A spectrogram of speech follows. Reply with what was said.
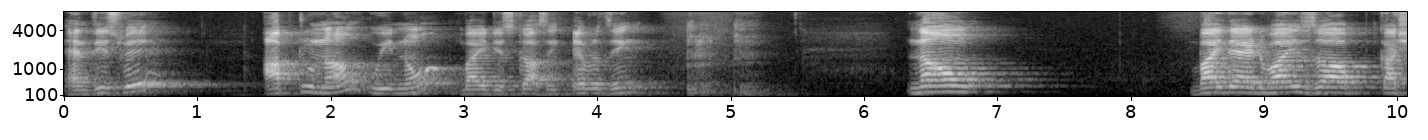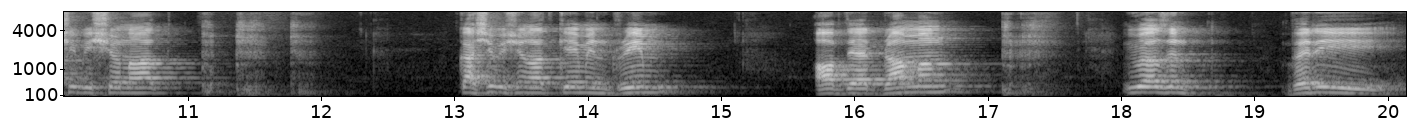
And this way, up to now, we know by discussing everything now, by the advice of Kashi Vishwanath, Kashi Vishwanath came in dream of that Brahman. he was in very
